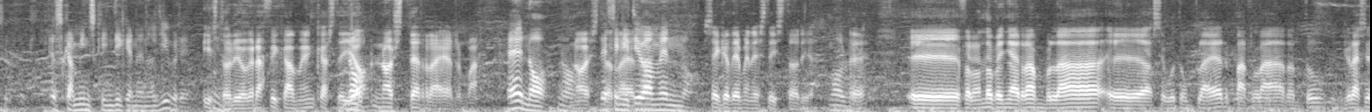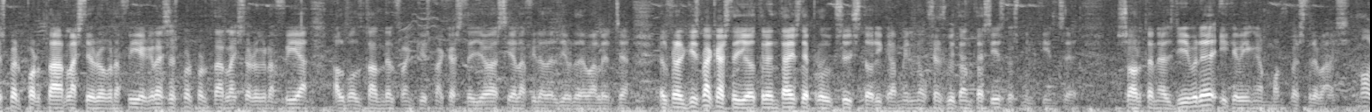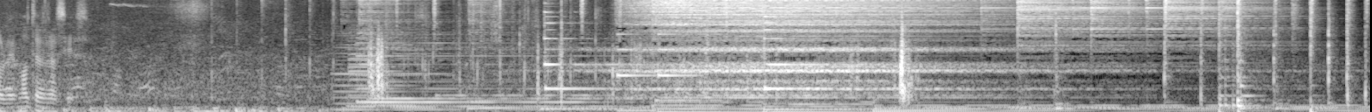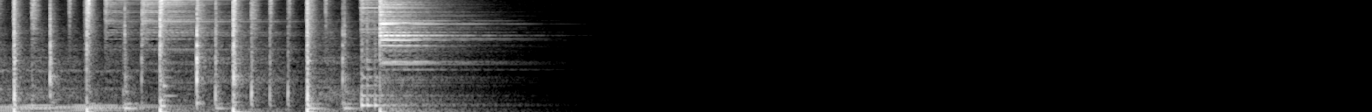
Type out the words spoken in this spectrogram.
els camins que indiquen en el llibre. Historiogràficament, Castelló no, no és terra erma. Eh, no, no, no és definitivament no. Sé que temen aquesta història. Molt bé. Eh, eh, Fernando Peñarrambla, eh, ha sigut un plaer parlar amb tu. Gràcies per portar la historiografia, gràcies per portar la historiografia al voltant del franquisme a Castelló, així a la Fira del Llibre de València. El franquisme a Castelló, 30 anys de producció històrica, 1986-2015. Sort en el llibre i que vinguen molts més treballs. Molt bé, moltes gràcies. Bye.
